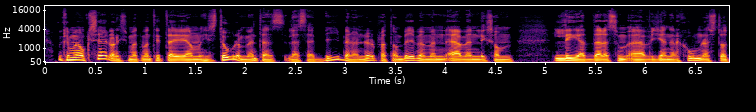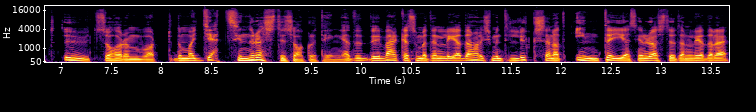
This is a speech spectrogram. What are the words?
Och kan man också säga då liksom att man tittar igenom historien, men inte ens läsa i Bibeln, här, nu har du pratat om Bibeln, men även liksom ledare som över generationer har stått ut, så har de, varit, de har gett sin röst till saker och ting. Att det, verkar som att en ledare har liksom inte lyxen att inte ge sin röst, utan en ledare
